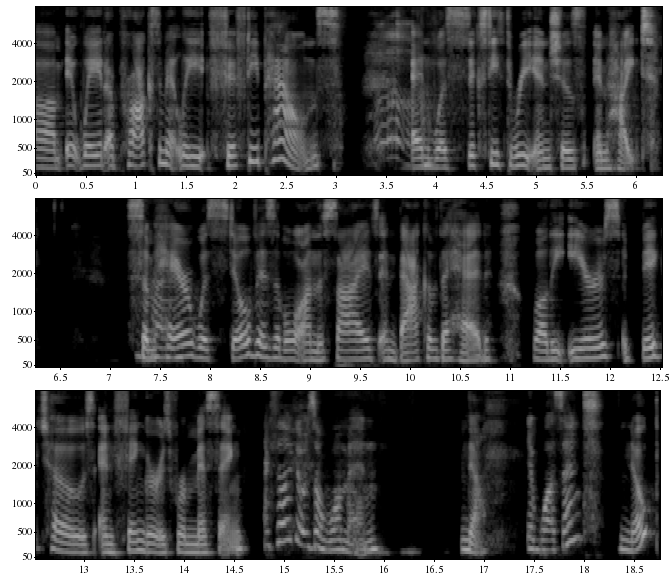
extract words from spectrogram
Um, it weighed approximately 50 pounds and was 63 inches in height. Some Okay. hair was still visible on the sides and back of the head, while the ears, big toes, and fingers were missing. I feel like it was a woman. No, It wasn't? nope.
